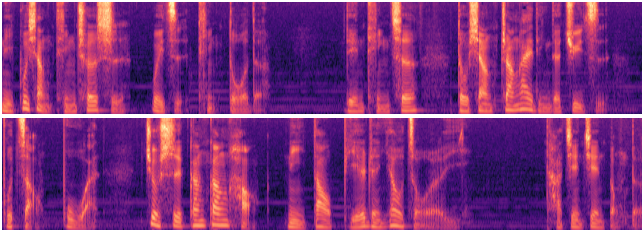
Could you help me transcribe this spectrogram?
你不想停车时，位置挺多的，连停车都像张爱玲的句子：“不早不晚，就是刚刚好，你到别人要走而已。”他渐渐懂得，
